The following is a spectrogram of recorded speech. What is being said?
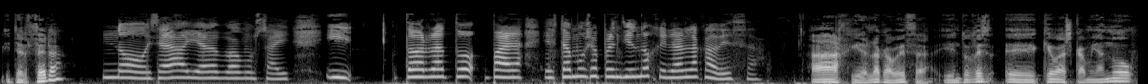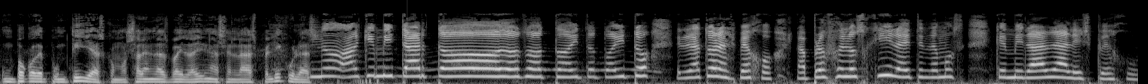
¿Y tercera? No, esa ya vamos a ir. Y todo el rato para estamos aprendiendo a girar la cabeza. Ah, girar la cabeza. Y entonces, eh, ¿qué vas? ¿Caminando un poco de puntillas como salen las bailarinas en las películas? No, hay que imitar todo, todo, todito, todito, el rato al espejo. La profe los gira y tenemos que mirar al espejo.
